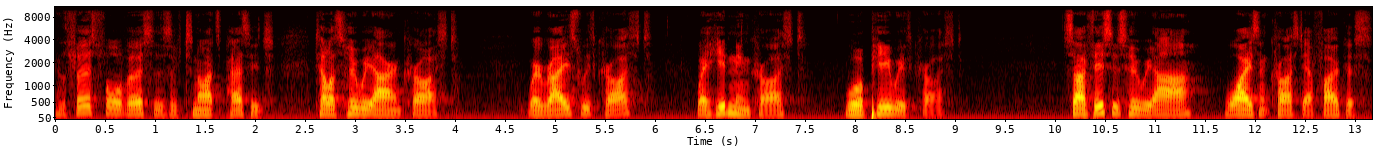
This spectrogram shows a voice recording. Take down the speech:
The first four verses of tonight's passage tell us who we are in Christ. We're raised with Christ, we're hidden in Christ, we'll appear with Christ. So, if this is who we are, why isn't Christ our focus?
